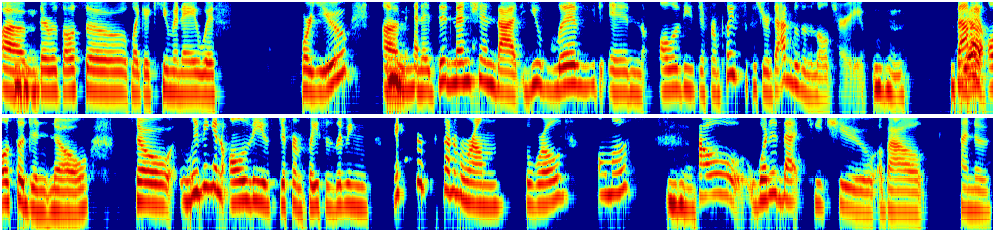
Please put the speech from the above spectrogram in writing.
Um, mm-hmm. there was also like a Q&A with for you. Um, mm-hmm. and it did mention that you've lived in all of these different places because your dad was in the military. Mm-hmm. That yeah. I also didn't know. So living in all of these different places, living I guess kind of around the world almost. Mm-hmm. How what did that teach you about kind of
